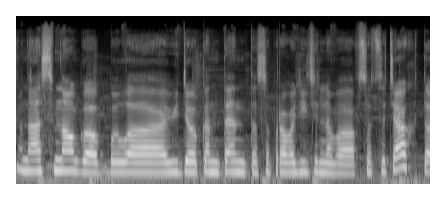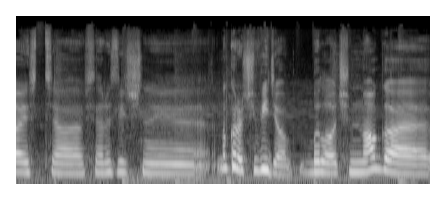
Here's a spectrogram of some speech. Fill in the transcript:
У нас много было видеоконтента сопроводительного в соцсетях, то есть э, все различные, ну, короче, видео было очень много,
